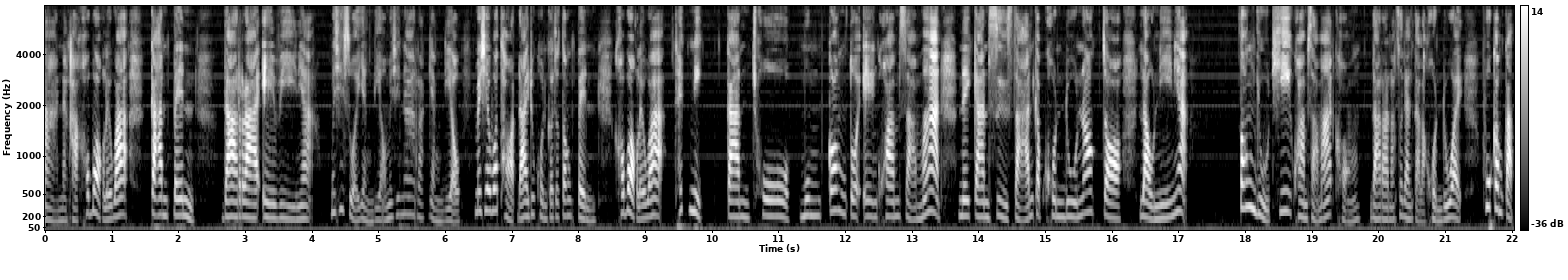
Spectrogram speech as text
นานนะคะ เขาบอกเลยว่าการเป็นดารา AV เนี่ยไม่ใช่สวยอย่างเดียว ไม่ใช่น่ารักอย่างเดียว ไม่ใช่ว่าถอดได้ทุกคนก็จะต้องเป็น เขาบอกเลยว่าเทคนิคการโชว์มุมกล้องตัวเองความสามารถในการสื่อสารกับคนดูนอกจอเหล่านี้เนี่ยต้องอยู่ที่ความสามารถของดารานักแสดงแต่ละคนด้วย ผู้กำกับ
